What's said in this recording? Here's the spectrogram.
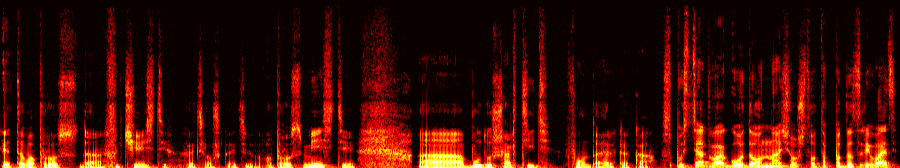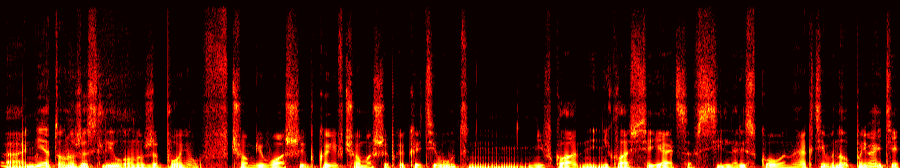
это вопрос да, чести, хотел сказать, вопрос мести. А, буду шортить фонд АРКК. Спустя два года он начал что-то подозревать? А, нет, он уже слил, он уже понял, в чем его ошибка и в чем ошибка Кэти Вуд. Не, вклад, не, не класть все яйца в сильно рискованные активы. Но, понимаете,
